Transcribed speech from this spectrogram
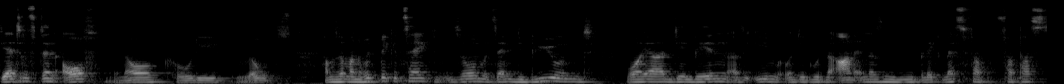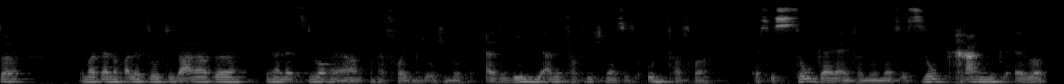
Der trifft dann auf, genau, Cody Rhodes. Haben sie mal einen Rückblick gezeigt, so mit seinem Debüt und wo er ja den beiden, also ihm und den guten Arn Anderson, die Black Mess ver verpasste und was dann noch alles so zu sagen hatte in der letzten Woche, ja, und da freut mich auch schon drauf. Also, wen die alle verpflichten, das ist unfassbar. Es ist so geil einfach nur, ne? ist so krank, also,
